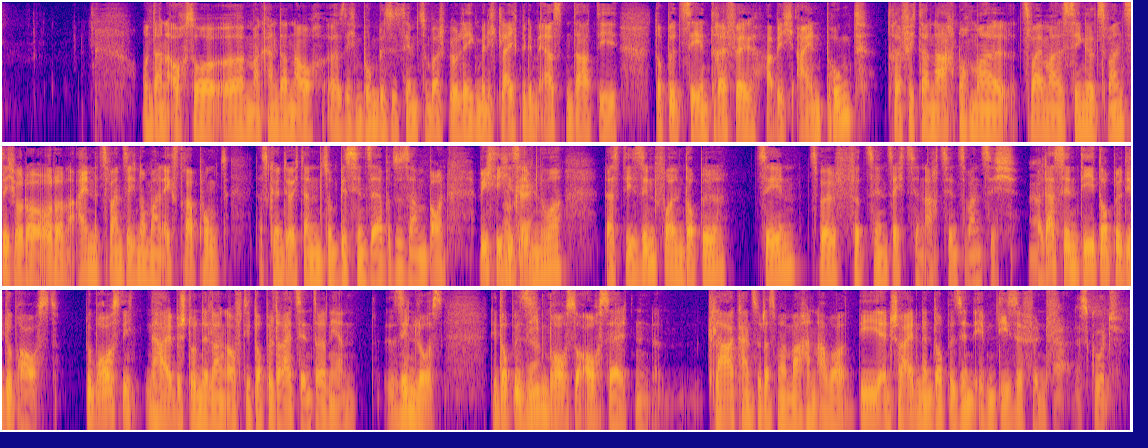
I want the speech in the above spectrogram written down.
Und dann auch so, äh, man kann dann auch äh, sich ein Punktesystem zum Beispiel überlegen, wenn ich gleich mit dem ersten Dart die Doppel-10 treffe, habe ich einen Punkt, treffe ich danach nochmal zweimal Single 20 oder, oder eine 20 nochmal einen extra Punkt. Das könnt ihr euch dann so ein bisschen selber zusammenbauen. Wichtig okay. ist eben nur, dass die sinnvollen Doppel 10, 12, 14, 16, 18, 20. Ja. Weil das sind die Doppel, die du brauchst. Du brauchst nicht eine halbe Stunde lang auf die Doppel 13 trainieren. Sinnlos. Die Doppel 7 ja. brauchst du auch selten Klar kannst du das mal machen, aber die entscheidenden Doppel sind eben diese fünf. Ja, das ist gut.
